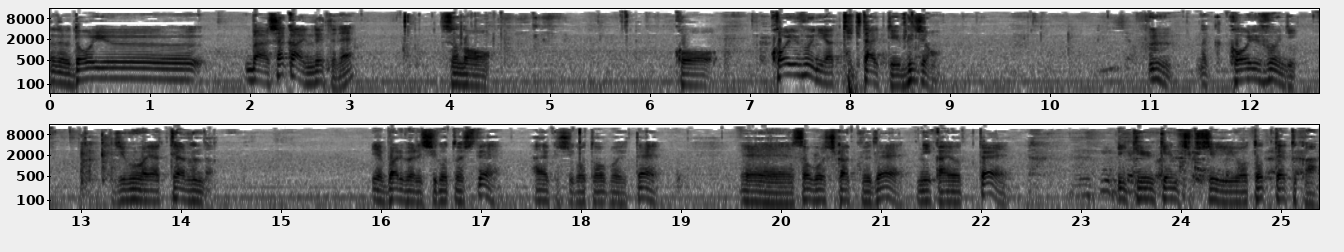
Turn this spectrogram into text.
例えばどういうまあ社会に出てねそのこうこういうふうにやっていきたいっていうビジョン。うん。なんかこういうふうに自分はやってやるんだ。いやバリバリ仕事して早く仕事を覚えて、えー総合資格でに通って一級建築士を取ってとか。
